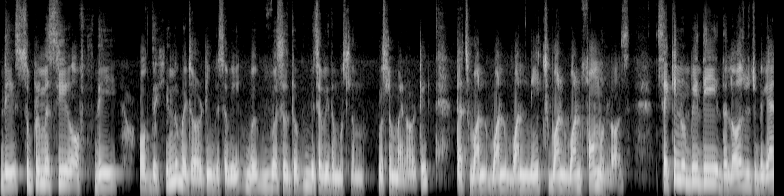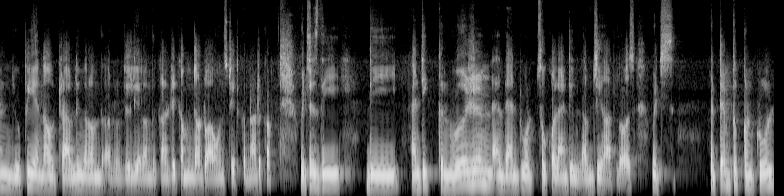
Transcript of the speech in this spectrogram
the supremacy of the of the Hindu majority vis-a-vis versus the vis-a-vis the Muslim Muslim minority. That's one one one niche one one form of laws. Second would be the the laws which began in UP and now traveling around uh, really around the country, coming down to our own state, Karnataka, which is the the anti-conversion and the what so-called anti-love jihad laws, which attempt to control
